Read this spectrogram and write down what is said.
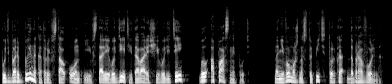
Путь борьбы, на который встал он и встали его дети и товарищи его детей, был опасный путь. На него можно ступить только добровольно.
